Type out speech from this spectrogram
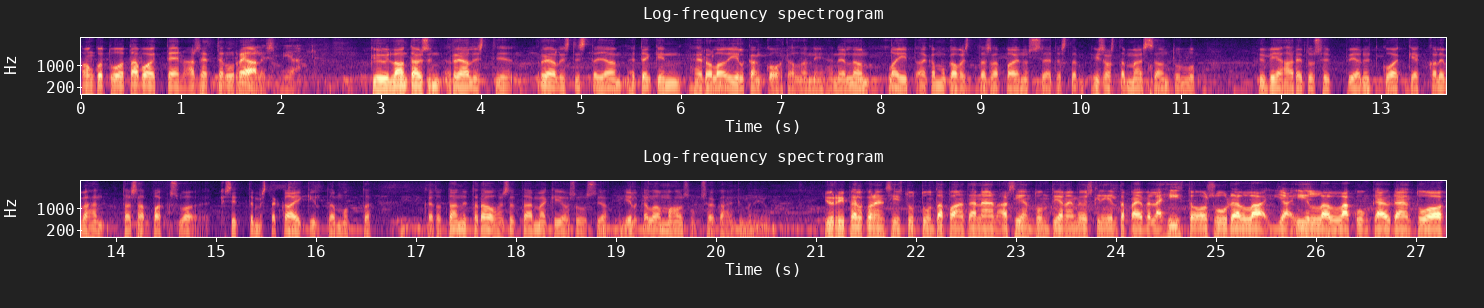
onko tuo tavoitteen asettelu realismia? Kyllä on täysin realisti, realistista ja etenkin Herola Ilkan kohdalla, niin hänellä on lajit aika mukavasti tasapainossa ja tästä isosta mäessä on tullut hyviä harjoitushyppyjä. Nyt koekiekka oli vähän tasapaksua esittämistä kaikilta, mutta katsotaan nyt rauhassa tämä mäkiosuus ja Ilkalla on mahdollisuuksia 20 joukkoon. Jyri Pelkonen siis tuttuun tapaan tänään asiantuntijana myöskin iltapäivällä hiihtoosuudella ja illalla, kun käydään tuo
